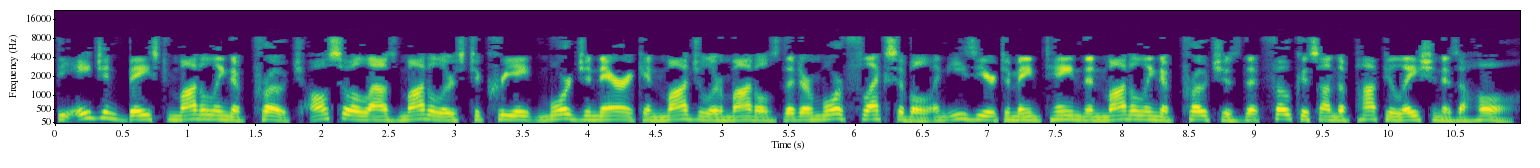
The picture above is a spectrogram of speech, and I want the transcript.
The agent-based modeling approach also allows modelers to create more generic and modular models that are more flexible and easier to maintain than modeling approaches that focus on the population as a whole.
